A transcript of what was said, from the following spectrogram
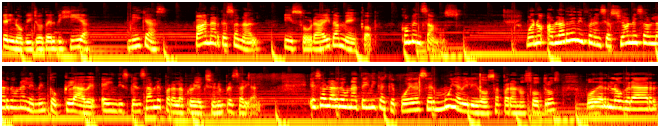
El Novillo del Vigía, Migas, Pan Artesanal y Zoraida Makeup. Comenzamos. Bueno, hablar de diferenciación es hablar de un elemento clave e indispensable para la proyección empresarial. Es hablar de una técnica que puede ser muy habilidosa para nosotros poder lograr,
